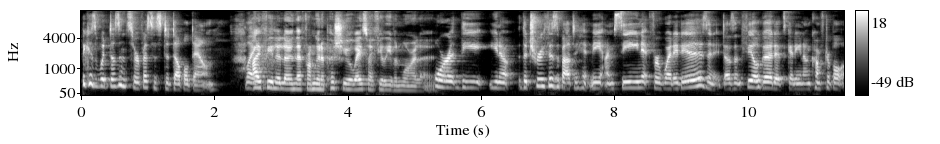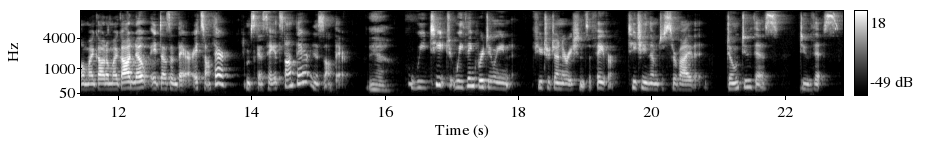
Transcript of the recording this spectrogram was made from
because what doesn't serve us is to double down. Like I feel alone, therefore I'm going to push you away so I feel even more alone. or the you know the truth is about to hit me. I'm seeing it for what it is and it doesn't feel good. It's getting uncomfortable. Oh my god oh my god. No it doesn't there. It's not there. I'm just going to say it's not there and it's not there. Yeah. we teach we think we're doing future generations a favor teaching them to survive it. Don't do this do this.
